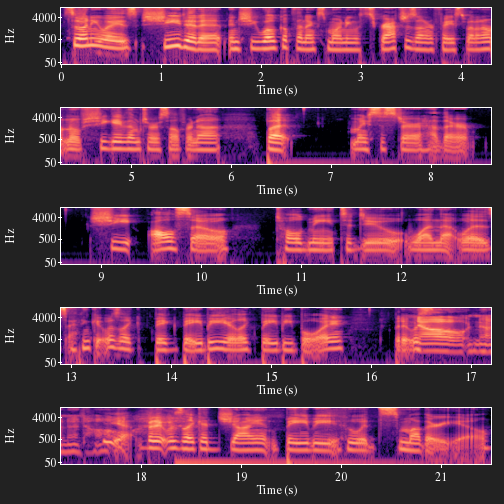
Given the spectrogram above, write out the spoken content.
So, anyways, she did it, and she woke up the next morning with scratches on her face. But I don't know if she gave them to herself or not. But my sister Heather, she also told me to do one that was I think it was like Big Baby or like Baby Boy, but it was no, no, no, no. yeah, but it was like a giant baby who would smother you.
